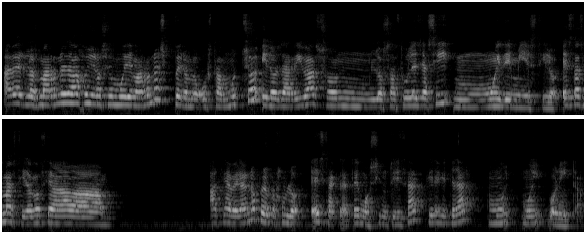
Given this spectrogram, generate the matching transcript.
A ver, los marrones de abajo yo no soy muy de marrones, pero me gustan mucho. Y los de arriba son los azules y así, muy de mi estilo. Esta es más tirando hacia, hacia verano, pero por ejemplo, esta que la tengo sin utilizar, tiene que quedar muy, muy bonita.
